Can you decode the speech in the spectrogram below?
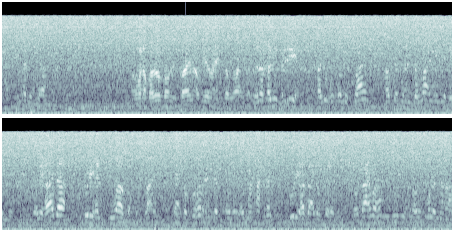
احد إلا لله. ولقد قوم الصائم أطيب عند الله. خلوه في الريح خلوه في الصائم أطيب عند الله. من المسك ولهذا كره السواك في الصائم. بعد الظهر عند الامام احمد كره بعد الظهر. وبعضهم يقول يكره طول النهار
